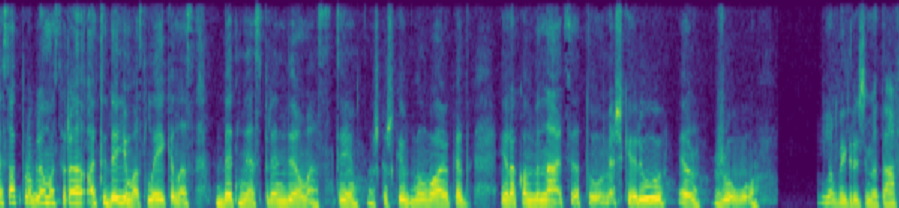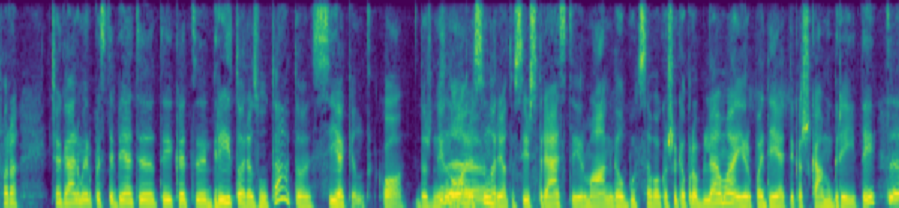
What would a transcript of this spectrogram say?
tiesiog problemos yra atidėjimas laikinas, bet nesprendimas. Tai aš kažkaip galvoju, kad yra kombinacija tų meškerių ir žuvų. Labai graži metafora. Čia galima ir pastebėti tai, kad greito rezultato siekiant, ko dažnai Ta. norisi, norėtųsi išspręsti ir man galbūt savo kažkokią problemą ir padėti kažkam greitai. Ta.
